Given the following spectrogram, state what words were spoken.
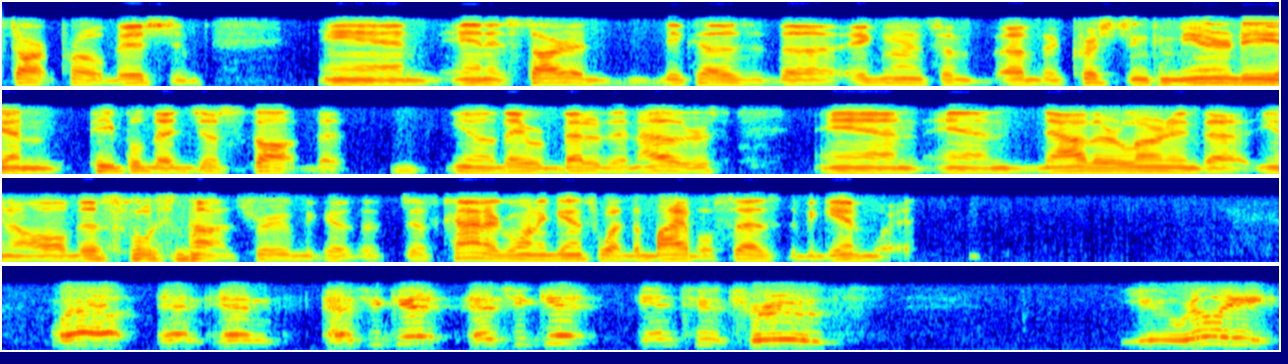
start prohibition and and it started because the ignorance of of the christian community and people that just thought that you know they were better than others and and now they're learning that you know all this was not true because it's just kind of going against what the bible says to begin with Well, and and as you get as you get into truths, you really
